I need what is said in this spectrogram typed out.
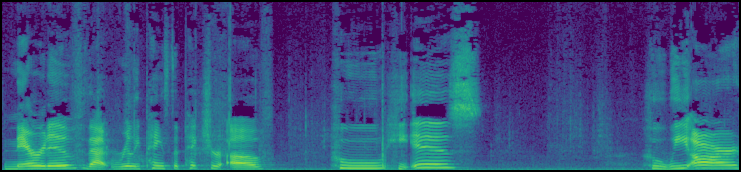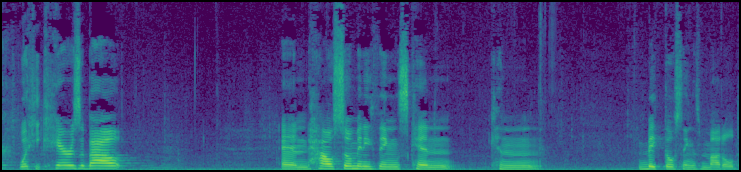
narrative that really paints the picture of who He is, who we are, what he cares about, and how so many things can can make those things muddled.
